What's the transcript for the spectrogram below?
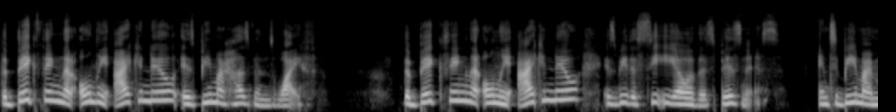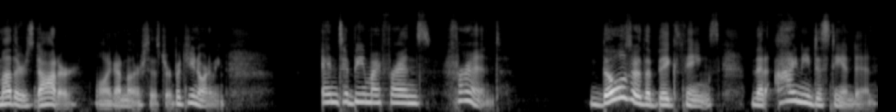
The big thing that only I can do is be my husband's wife. The big thing that only I can do is be the CEO of this business and to be my mother's daughter. Well, I got another sister, but you know what I mean. And to be my friend's friend. Those are the big things that I need to stand in.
